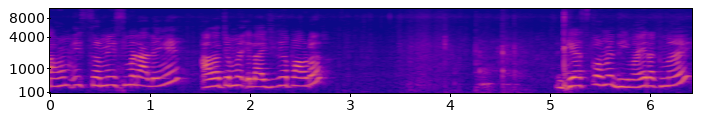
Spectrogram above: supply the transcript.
अब हम इस समय इसमें डालेंगे आधा चम्मच इलायची का पाउडर। गैस को हमें धीमा ही रखना है।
